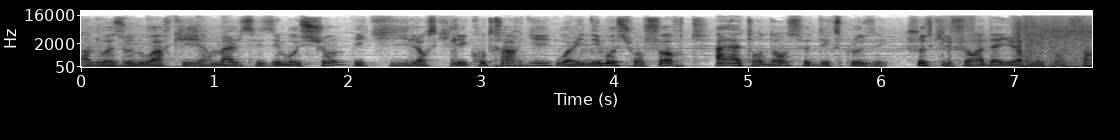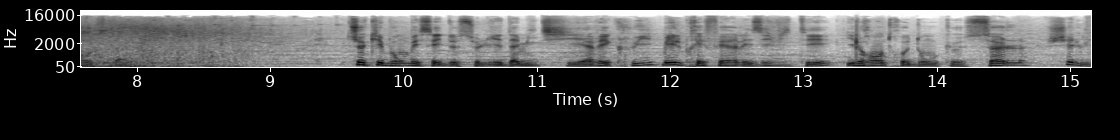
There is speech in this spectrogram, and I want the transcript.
un oiseau noir qui gère mal ses émotions et qui, lorsqu'il est contrarié ou a une émotion forte, a la tendance d'exploser. Chose qu'il fera d'ailleurs mettant fin au stage. Chuck et Bomb essayent de se lier d'amitié avec lui, mais il préfère les éviter. Il rentre donc seul chez lui.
